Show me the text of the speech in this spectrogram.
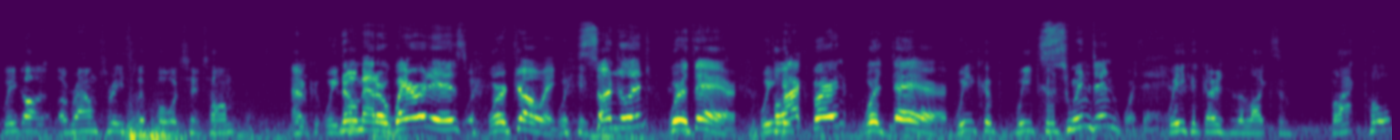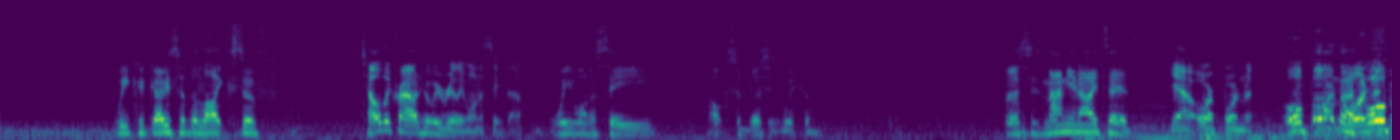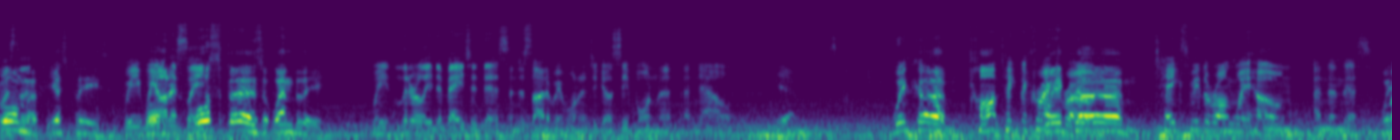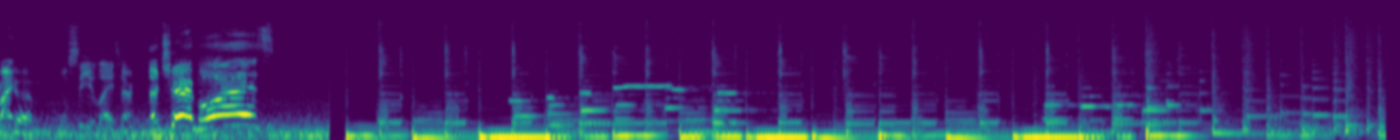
we got a round three to look forward to, Tom. And We we no could- matter where it is, we're going. we- Sunderland, we're there. We could- Blackburn, we're there. We could we could Swindon, we're there. we could go to the likes of Blackpool. We could go to the likes of. Tell the crowd who we really want to see, though. We want to see Oxford versus Wycombe versus Man United Yeah, or Bournemouth. or Bournemouth, Bournemouth or was the- Bournemouth. Yes, please. We- we Or- honestly- or Spurs at Wembley. We literally debated this and decided we wanted to go see Bournemouth, and now Yeah. Wycombe. can't pick the correct road. Wycombe. Takes me the wrong way home, and then this. Right, Wycombe. we'll see you later. The chair, boys.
